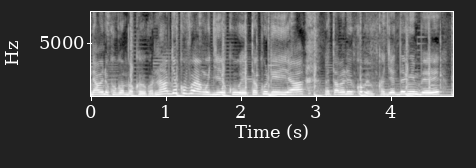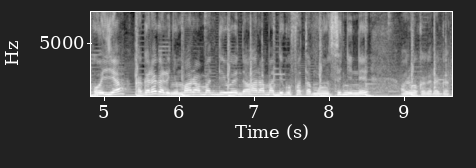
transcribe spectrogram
Nawe niko ugomba kubikora. Nta byo kuvuga ngo ugiye kuwuheta kuriya agatambaro kikoboye kagende nk'imbere hoya kagaragara inyuma hari amandi wenda hari amandi gufata munsi nyine ariko kagaragara.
